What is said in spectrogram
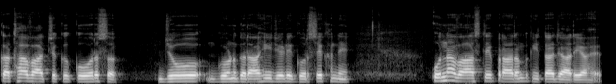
ਕਥਾਵਾਚਕ ਕੋਰਸ ਜੋ ਗੁਣਗਰਾਹੀ ਜਿਹੜੇ ਗੁਰਸਿੱਖ ਨੇ ਉਹਨਾਂ ਵਾਸਤੇ ਪ੍ਰਾਰੰਭ ਕੀਤਾ ਜਾ ਰਿਹਾ ਹੈ।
